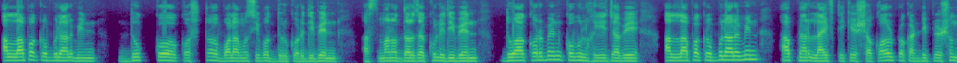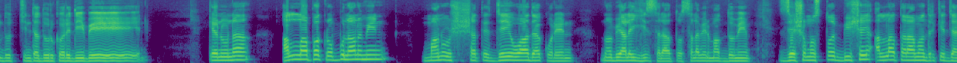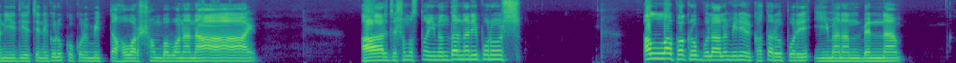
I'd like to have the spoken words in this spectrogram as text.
আল্লাহ ফকরবুল আলমিন দুঃখ, কষ্ট বলা মুসিবত দূর করে দিবেন। আসমানের দরজা খুলে দিবেন, দোয়া করবেন, কবুল হয়ে যাবে। আল্লাহ পাক রব্বুল আলমিন আপনার লাইফ থেকে সকল প্রকার ডিপ্রেশন, দুশ্চিন্তা দূর করে দিবেন। কেননা আল্লাহ পাক রব্বুল আলমিন মানুষের সাথে যে ওয়াদা করেন নবী আলহি সালাতামের মাধ্যমে, যে সমস্ত বিষয় আল্লাহ তালা আমাদেরকে জানিয়ে দিয়েছেন, এগুলো কখনো মিথ্যা হওয়ার সম্ভাবনা নাই। আর যে সমস্ত ইমানদার নারী পুরুষ আল্লাহ পাকরব্বুল আলমিনের কথার উপরে ইমান আনবেন না।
